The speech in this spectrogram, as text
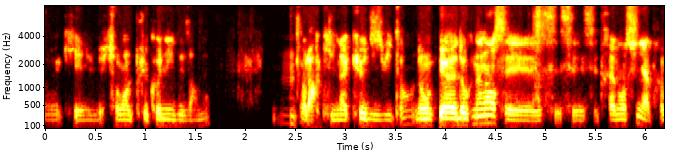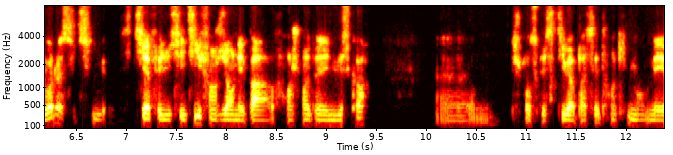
euh, qui est sûrement le plus connu désormais, mm. alors qu'il n'a que 18 ans. Donc, donc non, non, c'est très bon signe. Après, voilà, City, City a fait du City. Enfin, je dis, on n'est pas franchement étonné du score. Je pense que City va passer tranquillement, mais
